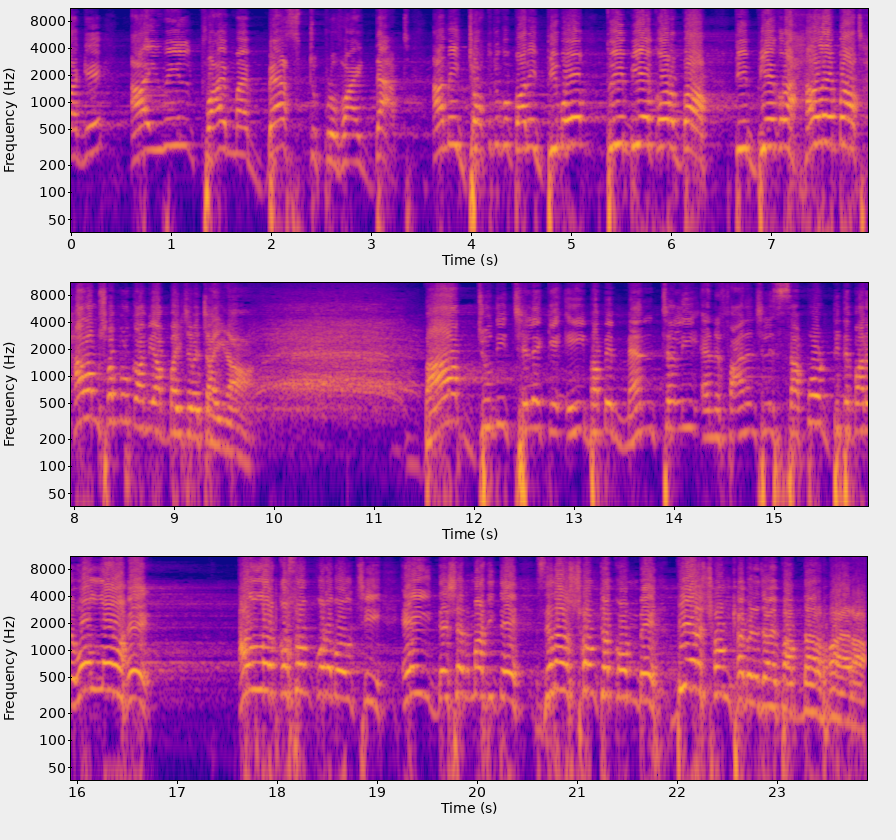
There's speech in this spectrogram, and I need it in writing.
লাগে I will try my best to provide that আমি যতটুকু পারি দিব, তুই বিয়ে কর বাপ। তুই বিয়ে করে হারালে বাস হারাম সম্পর্ক আমি আব্বা হিসেবে চাই না। বাপ যদি ছেলেকে এইভাবে মেন্টালি এন্ড ফাইন্যান্সিয়ালি সাপোর্ট দিতে পারে, ওল্লাহে! আল্লাহর কসম করে বলছি, এই দেশের মাটিতে জেনার সংখ্যা কমবে, বিয়ের সংখ্যা বেড়ে যাবে পাবনার ভাইরা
